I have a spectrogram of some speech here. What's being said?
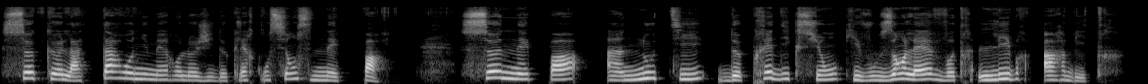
ce que la tarot-numérologie de claire conscience n'est pas. Ce n'est pas un outil de prédiction qui vous enlève votre libre arbitre.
